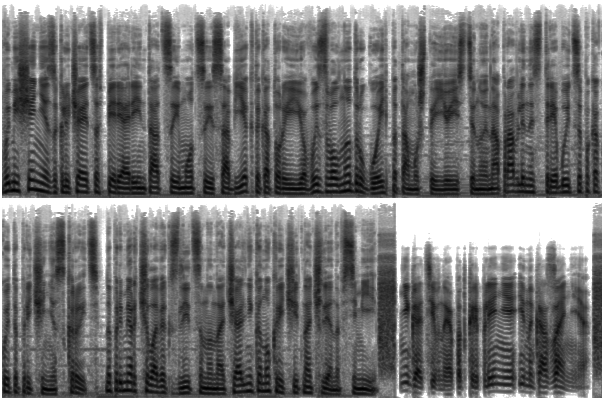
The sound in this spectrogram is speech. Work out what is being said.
Вымещение заключается в переориентации эмоции с объекта, который ее вызвал, на другой, потому что ее истинную направленность требуется по какой-то причине скрыть. Например, человек злится на начальника, но кричит на членов семьи. Негативное подкрепление и наказание Yeah.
